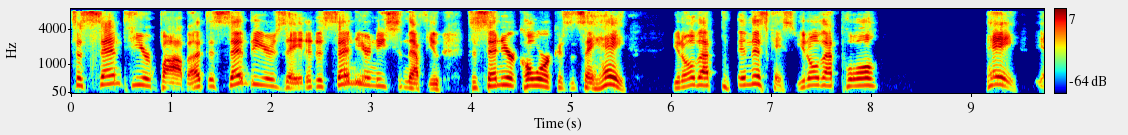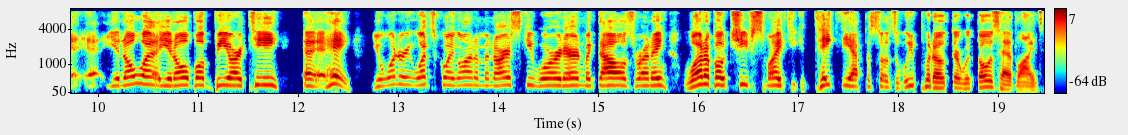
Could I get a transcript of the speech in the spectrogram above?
to send to your Baba, to send to your Zaida, to send to your niece and nephew, to send to your coworkers and say, hey, you know that in this case, you know that poll? Hey, you know what? You know about BRT? Uh, hey, you're wondering what's going on in Mynarski Ward, Aaron McDowell's running. What about Chief Smyth? You can take the episodes that we put out there with those headlines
